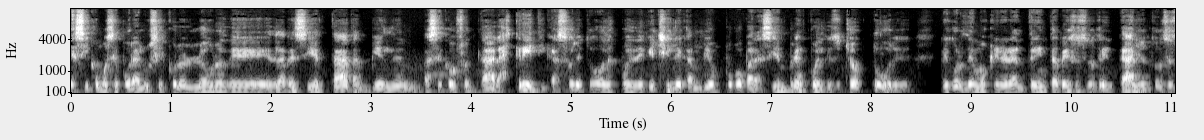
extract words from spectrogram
así como se podrá lucir con los logros de, de la presidenta, también va a ser confrontada a las críticas, sobre todo después de que Chile cambió un poco para siempre, después del 18 de octubre Recordemos que no eran 30 pesos, sino 30 años, entonces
